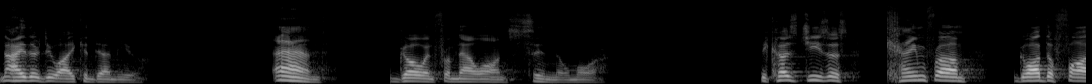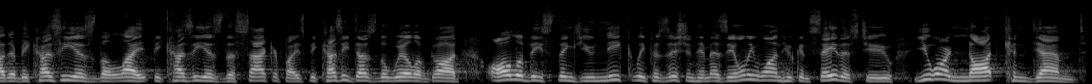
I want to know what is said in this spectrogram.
Neither do I condemn you. And go and from now on sin no more. Because Jesus came from God the Father, because He is the light, because He is the sacrifice, because He does the will of God, all of these things uniquely position Him as the only one who can say this to you you are not condemned.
